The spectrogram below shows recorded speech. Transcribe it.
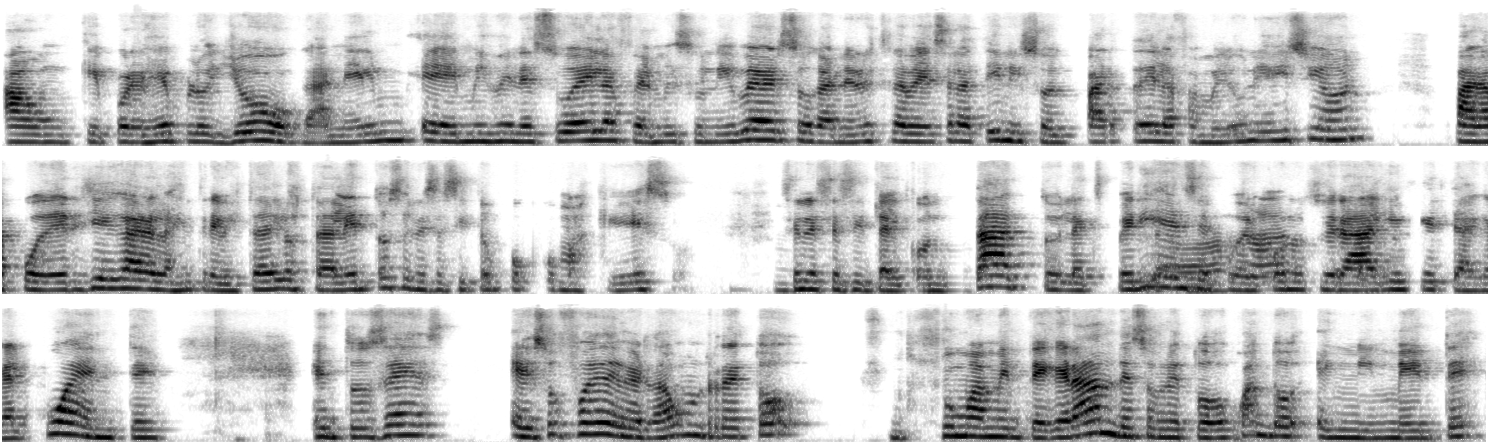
aunque, por ejemplo, yo gané eh, Miss Venezuela, fui al Miss Universo, gané nuestra belleza latina y soy parte de la familia Univisión, para poder llegar a las entrevistas de los talentos se necesita un poco más que eso. Se necesita el contacto, la experiencia, poder conocer a alguien que te haga el puente. Entonces, eso fue de verdad un reto sumamente grande, sobre todo cuando en mi mente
